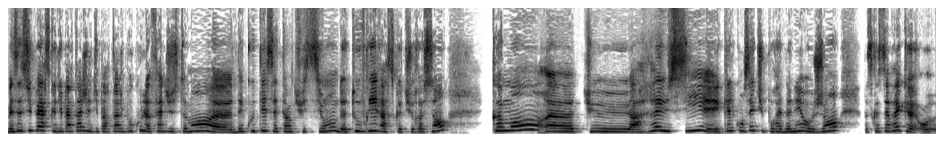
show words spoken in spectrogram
mais c'est super ce que tu partages et tu partages beaucoup le fait justement euh, d'écouter cette intuition, de t'ouvrir à ce que tu ressens. Comment euh, tu as réussi et quels conseils tu pourrais donner aux gens? Parce que c'est vrai qu'on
